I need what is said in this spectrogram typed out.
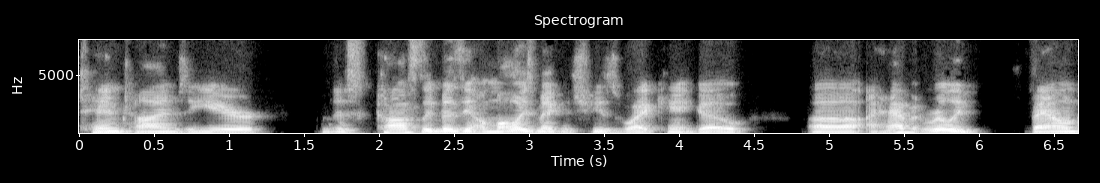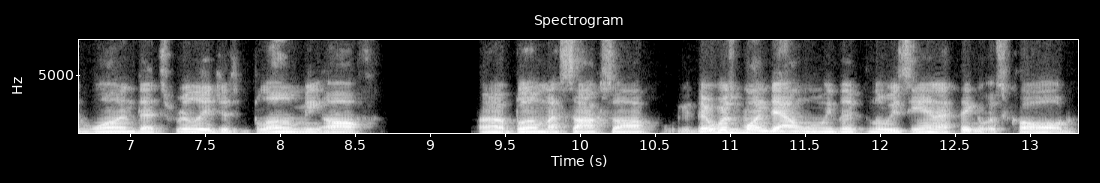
ten times a year. I'm just constantly busy. I'm always making excuses why I can't go. Uh, I haven't really found one that's really just blown me off, uh, blown my socks off. There was one down when we lived in Louisiana. I think it was called.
